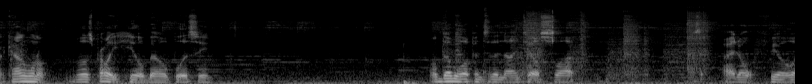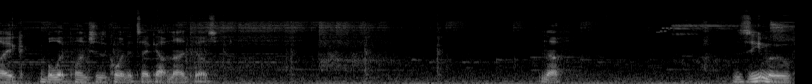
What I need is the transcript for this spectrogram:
I kind of want to... Well, it's probably Heal Bell Blissey. I'll double up into the Ninetales slot. I don't feel like Bullet Punch is going to take out Ninetales. No. Z move.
